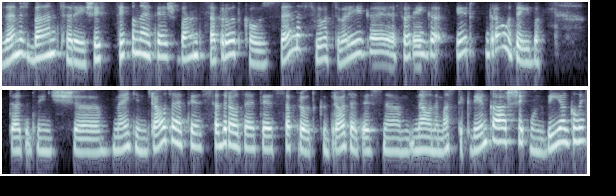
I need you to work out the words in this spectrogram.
zemes bērns, arī šis citplanētiešu bērns saprot, ka uz Zemes ļoti svarīga, svarīga ir draudzība. Tātad viņš mēģina draudzēties, sadraudzēties, saprot, ka draudzēties nav nemaz tik vienkārši un viegli.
